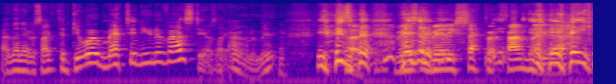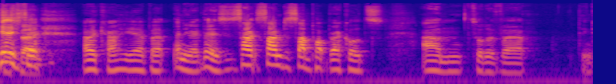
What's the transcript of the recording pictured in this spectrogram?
and then it was like the duo met in university. I was like, hang on a minute. Really, a really separate family. There. It's like- okay, yeah, but anyway, there's si- signed to Sub Pop Records. Um, sort of. Uh, I think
